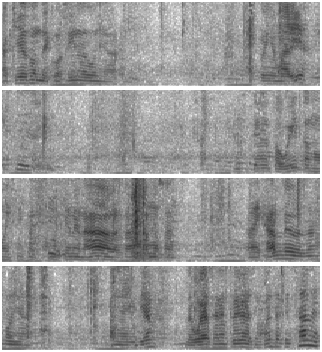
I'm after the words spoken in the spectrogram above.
Aquí es donde cocina doña doña María. Sí. Tiene su agüita, no, y sí, pues no tiene nada, ¿verdad? Vamos a, a dejarle, ¿verdad, doña, doña Juliana? Le voy a hacer entrega de 50 quetzales.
